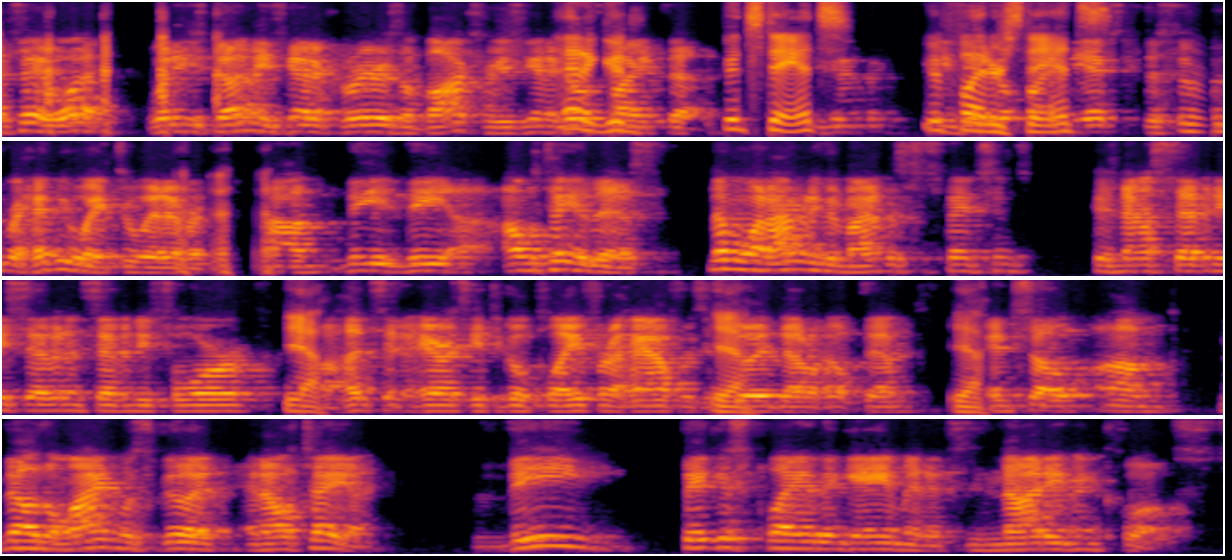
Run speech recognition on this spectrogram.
I tell you what, what he's done, he's got a career as a boxer. He's going to go a good fight the Good stance. gonna- Good fighter go stance. The, ex- the super heavyweights or whatever. um, the the uh, I will tell you this. Number one, I don't even mind the suspensions because now seventy-seven and seventy-four. Yeah. Uh, Hudson and Harris get to go play for a half, which is Yeah. good. That'll help them. Yeah. And so, um, no, the line was good, and I'll tell you, the biggest play of the game, and it's not even close.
